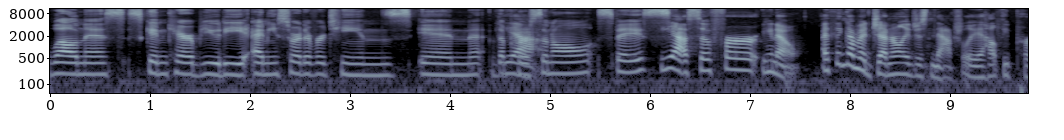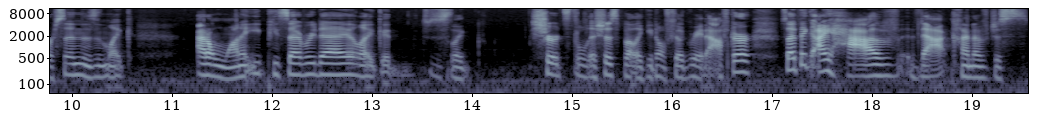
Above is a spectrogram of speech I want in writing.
wellness, skincare, beauty, any sort of routines in the Yeah. personal space? Yeah. So for you know, I think I'm a generally just naturally a healthy person. Isn't like I don't want to eat pizza every day. Like it just like sure it's delicious, but like you don't feel great after. So I think I have that kind of just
